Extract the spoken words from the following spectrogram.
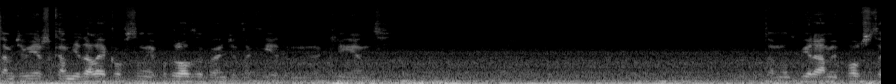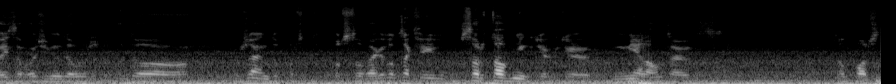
tam gdzie mieszkam, niedaleko w sumie po drodze będzie taki jeden klient. Tam odbieramy pocztę i zawozimy do, do urzędu poczt- pocztowego, do takiej sortowni, gdzie, gdzie mielą te, tą pocztę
